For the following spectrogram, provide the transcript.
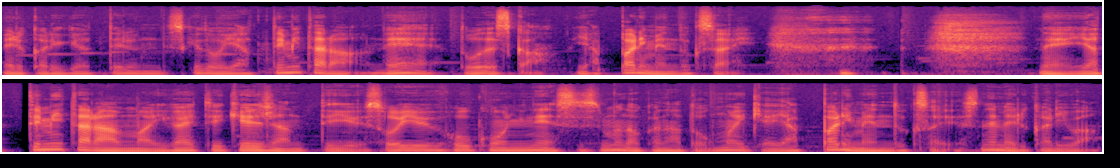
メルカリでやってるんですけどやってみたらねどうですか？やっぱりめんどくさい。ねやってみたらまあ意外といけるじゃんっていうそういう方向にね進むのかなと思いきややっぱりめんどくさいですねメルカリは。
